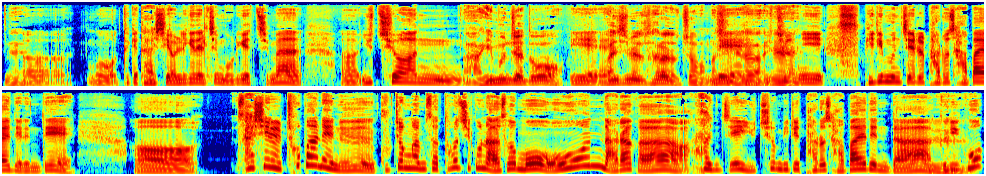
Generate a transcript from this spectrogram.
네. 어뭐 어떻게 다시 열리게 될지 모르겠지만 어 유치원 아, 이 문제도 예. 관심에서 사라졌죠. 맞습니다. 네, 예. 유치원 이 비리 문제를 바로 잡아야 되는데 어 사실 초반에는 국정감사 터지고 나서 뭐 온 나라가 아 이제 유치원 비리 바로 잡아야 된다. 예. 그리고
